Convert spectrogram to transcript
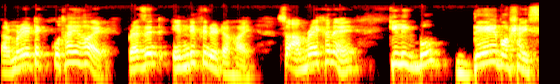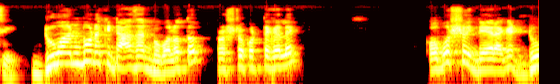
তার মানে এটা কোথায় হয়? প্রেজেন্ট ইনডিফিনিটে হয়। সো আমরা এখানে কি লিখব? দে বসাইছি। ডু আনব নাকি ডাজ আনব বলো তো? প্রশ্ন করতে গেলে। অবশ্যই দে এর আগে ডু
